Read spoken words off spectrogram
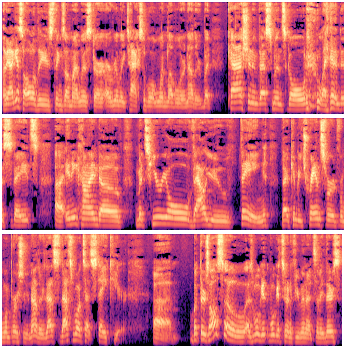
I mean, I guess all of these things on my list are, are really taxable at one level or another, but cash and investments, gold, land, estates, uh, any kind of material value thing that can be transferred from one person to another. That's that's what's at stake here. Um, but there's also, as we'll get we'll get to in a few minutes. I mean, there's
